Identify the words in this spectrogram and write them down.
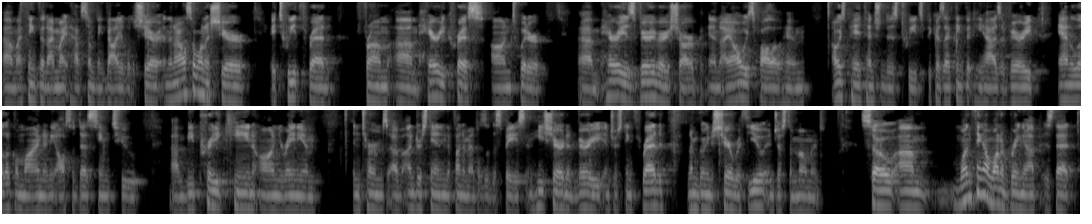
um, I think that I might have something valuable to share. And then I also want to share a tweet thread from um, Harry Chris on Twitter. Um, Harry is very, very sharp, and I always follow him. I always pay attention to his tweets because I think that he has a very analytical mind, and he also does seem to um, be pretty keen on uranium in terms of understanding the fundamentals of the space. And he shared a very interesting thread that I'm going to share with you in just a moment. So, um, one thing I want to bring up is that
